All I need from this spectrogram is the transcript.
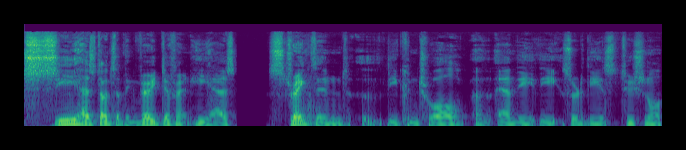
Xi has done something very different. He has strengthened the control and the, the sort of the institutional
